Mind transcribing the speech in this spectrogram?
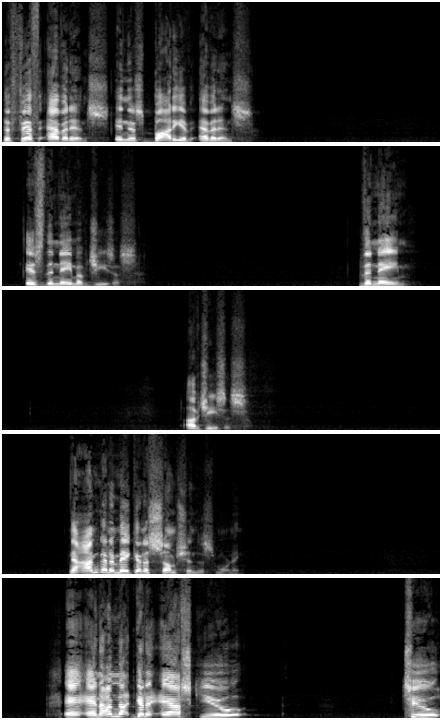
The fifth evidence in this body of evidence is the name of Jesus. The name of Jesus. Now, I'm going to make an assumption this morning. And, I'm not going to ask you to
